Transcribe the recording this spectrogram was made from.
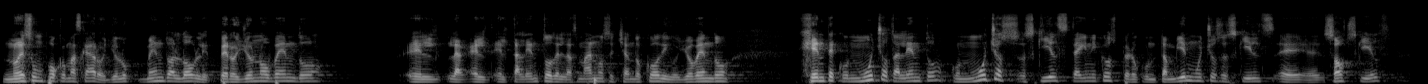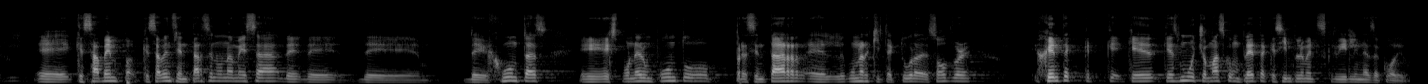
No es un poco más caro, yo lo vendo al doble, pero yo no vendo el, talento de las manos echando código. Yo vendo gente con mucho talento, con muchos skills técnicos, pero con también muchos skills, eh, soft skills, eh, que, saben, que saben sentarse en una mesa de, juntas, eh, exponer un punto, presentar una arquitectura de software. Gente que, que, que es mucho más completa que simplemente escribir líneas de código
